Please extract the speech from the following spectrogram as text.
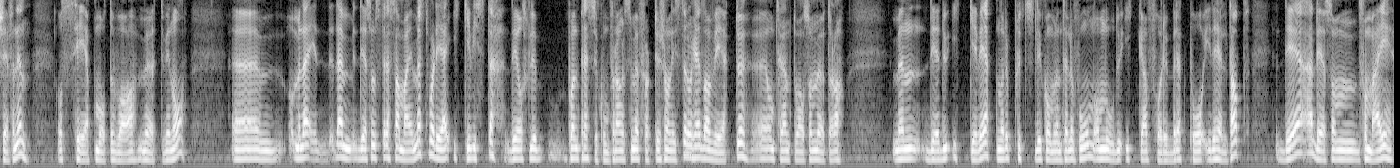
sjefen din. Og se på en måte hva møter vi nå. Men det, det, det, som stressa meg mest, var det jeg ikke visste. Det å skulle på en pressekonferanse med 40 journalister, ok, da vet du omtrent hva som møter da. Men det du ikke vet, når det plutselig kommer en telefon om noe du ikke er forberedt på i det hele tatt, det er det som for meg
